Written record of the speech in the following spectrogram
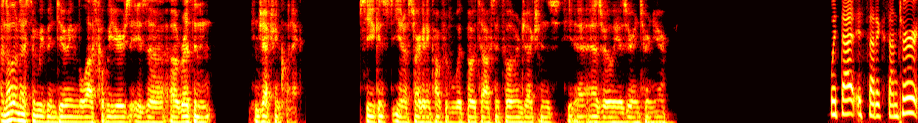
another nice thing we've been doing the last couple years is a, a resident injection clinic. So you can you know start getting comfortable with Botox and filler injections as early as your intern year. With that aesthetic center,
